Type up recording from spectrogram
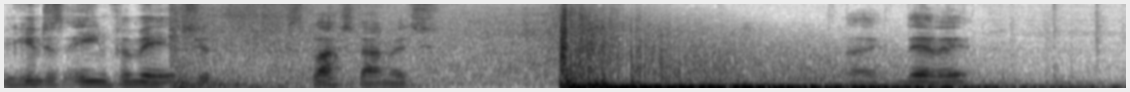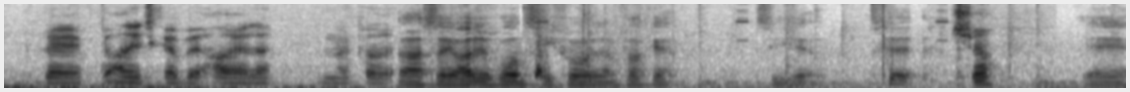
You can just aim for me, it should splash damage. No, nearly. Okay, but I need to go a bit higher then. And I got it. Oh, so I just want C4 then, fuck it. So you get, Sure. yeah, yeah.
